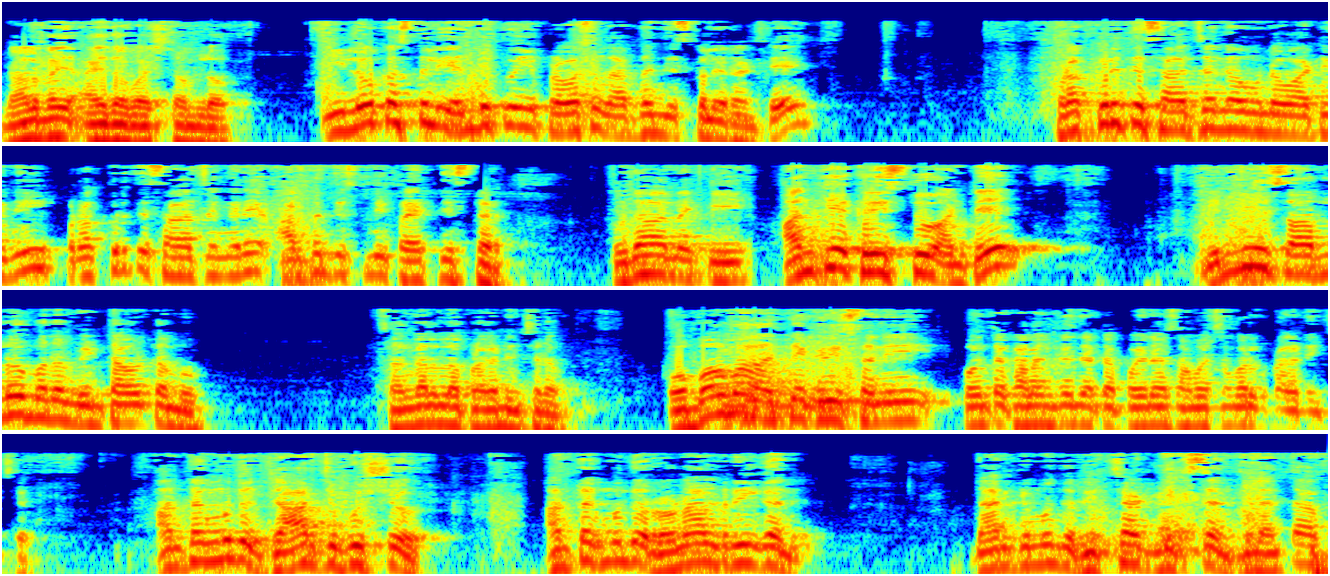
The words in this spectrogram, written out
నలభై ఐదవ వర్షంలో ఈ లోకస్తులు ఎందుకు ఈ ప్రవచనం అర్థం చేసుకోలేరంటే ప్రకృతి సహజంగా ఉన్న వాటిని ప్రకృతి సహజంగానే అర్థం చేసుకుని ప్రయత్నిస్తారు. ఉదాహరణకి అంత్యక్రీస్తు అంటే ఎన్నిసార్లు మనం వింటా ఉంటాము సంఘాలలో ప్రకటించడం. ఒబామా అంత్యక్రీస్తు అని కొంతకాలం కిందట పోయిన సంవత్సరం వరకు ప్రకటించారు. అంతకుముందు జార్జ్ బుష్ అంతకుముందు రొనాల్డ్ రీగన్ దానికి ముందు రిచర్డ్ నిక్సన్ వీళ్ళంతా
